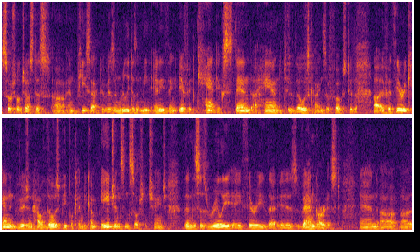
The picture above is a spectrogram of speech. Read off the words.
social justice uh, and peace activism really doesn't mean anything if it can't extend a hand to those kinds of folks. To the, uh, if a theory can envision how those people can become agents in social change, then this is really a theory that is vanguardist. And uh, uh,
